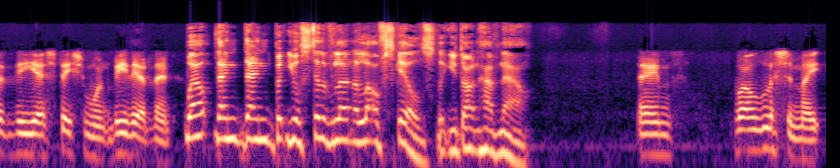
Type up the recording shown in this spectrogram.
But the uh, station won't be there then. Well, then, then, but you'll still have learnt a lot of skills that you don't have now. Um, well, listen, mate.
